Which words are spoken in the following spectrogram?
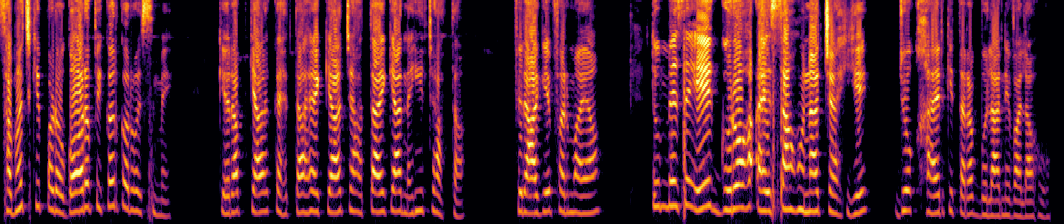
سمجھ کے پڑھو، غور و فکر کرو اس میں کہ رب کیا کہتا ہے، کیا چاہتا ہے، کیا نہیں چاہتا۔ پھر آگے فرمایا، تم میں سے ایک گروہ ایسا ہونا چاہیے جو خیر کی طرف بلانے والا ہو،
